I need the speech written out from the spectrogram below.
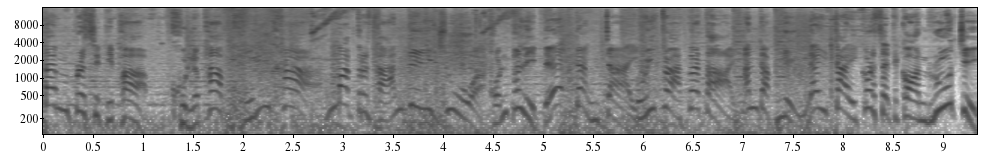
เต็มประสิทธิภาพ คุณภาพคุ้มค่า มาตรฐานดีชัวร์ผลผลิตเด๊ะดังใจ ปุ๋ยตรากระต่าย อันดับหนึ่งในใจเกษตรกรรู้จริง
